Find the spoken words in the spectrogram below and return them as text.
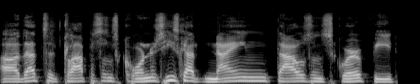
Uh, that's at Clappison's Corners. He's got 9,000 square feet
